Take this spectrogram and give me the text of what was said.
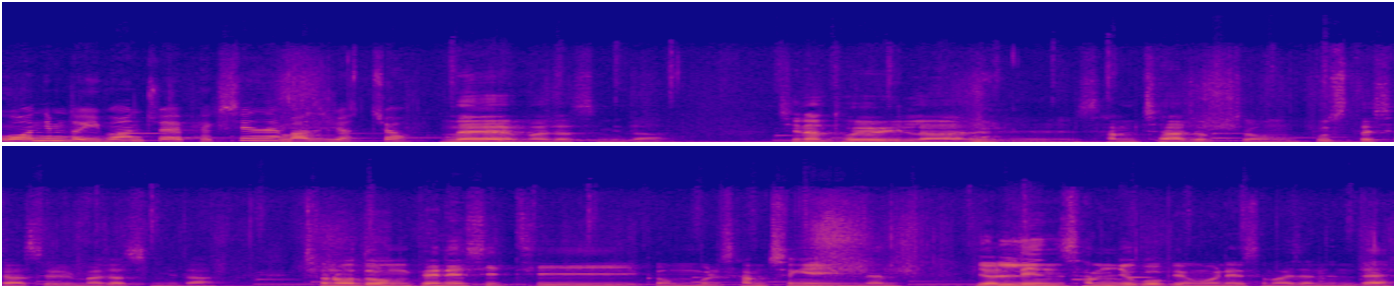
의원님도 이번 주에 백신을 맞으셨죠? 네, 맞았습니다. 지난 토요일 날 네. 3차 접종 부스터샷을 맞았습니다. 천호동 베네시티 건물 3층에 있는 열린 365 병원에서 맞았는데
